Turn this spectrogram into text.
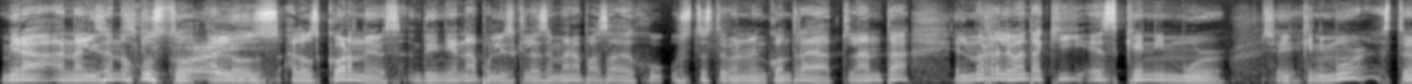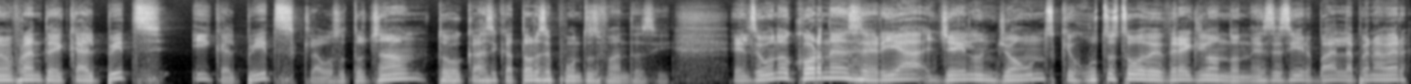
Mira, analizando Es que, justo a los, a los corners de Indianapolis, que la semana pasada ju- justo estuvieron en contra de Atlanta, el más relevante aquí es Kenny Moore. Y Kenny Moore estuvo enfrente de Kyle Pitts y Kyle Pitts clavó su touchdown, tuvo casi 14 puntos fantasy. El segundo corner sería Jalen Jones, que justo estuvo de Drake London, es decir, vale la pena ver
